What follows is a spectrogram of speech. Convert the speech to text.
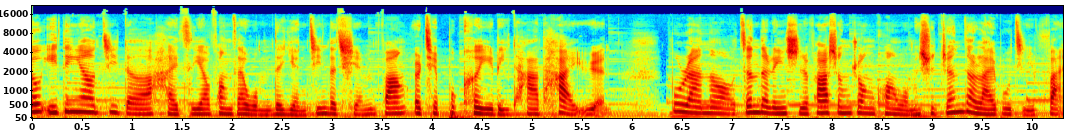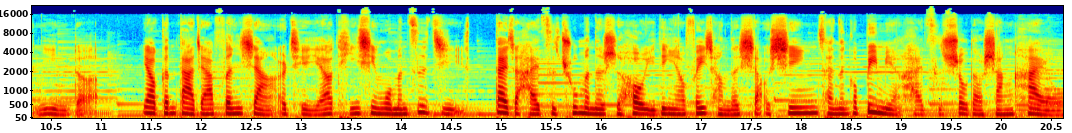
都一定要记得孩子要放在我们的眼睛的前方，而且不可以离他太远，不然哦，真的临时发生状况，我们是真的来不及反应的。要跟大家分享，而且也要提醒我们自己。带着孩子出门的时候，一定要非常的小心，才能够避免孩子受到伤害哦。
